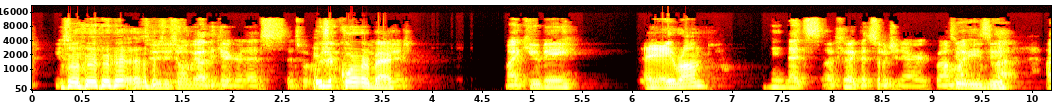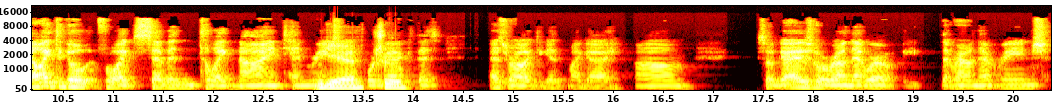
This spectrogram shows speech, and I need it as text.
As soon as you told me about the kicker, that's that's what. Who's your quarterback? My QB. Hey, Aaron. I mean, that's. I feel like that's so generic, but I'm Too like, easy. I, I like to go for like seven to like nine, ten range. Yeah, quarterback. That's that's where I like to get my guy. Um, so guys who are around that where that around that range,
